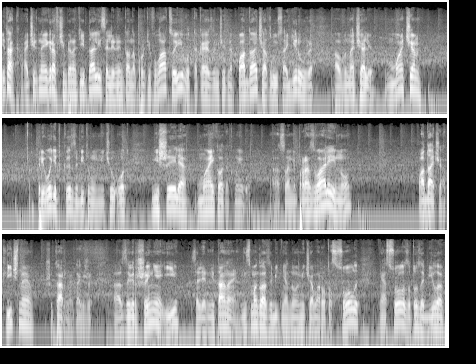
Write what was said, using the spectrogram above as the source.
Итак, очередная игра в чемпионате Италии, Салернитана против Лацо. И вот такая замечательная подача от Луиса Агиры уже а, в начале матча приводит к забитому мячу от Мишеля Майкла, как мы его с вами прозвали, но подача отличная, шикарная также а, завершение и Салернитана не смогла забить ни одного мяча ворота Солы, а Сола зато забила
